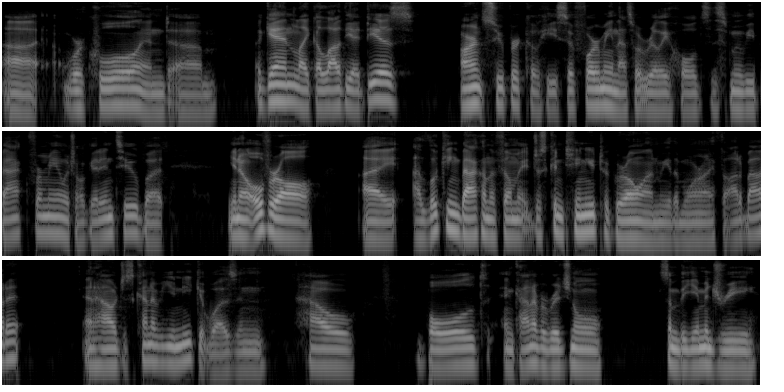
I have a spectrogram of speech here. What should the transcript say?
uh, were cool. And um, again, like a lot of the ideas aren't super cohesive for me, and that's what really holds this movie back for me, which I'll get into. But you know, overall, I I looking back on the film, it just continued to grow on me the more I thought about it, and how just kind of unique it was, and how bold and kind of original some of the imagery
